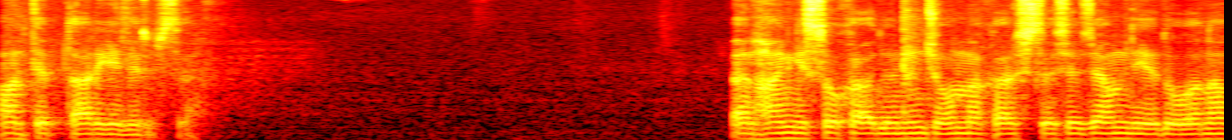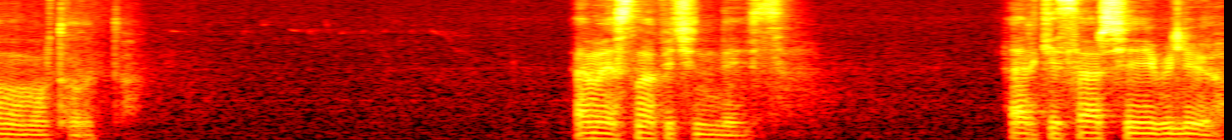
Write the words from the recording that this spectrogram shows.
Antep dar gelir bize. Ben hangi sokağa dönünce onunla karşılaşacağım diye dolanamam ortalıkta. Hem esnaf içindeyiz. Herkes her şeyi biliyor.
